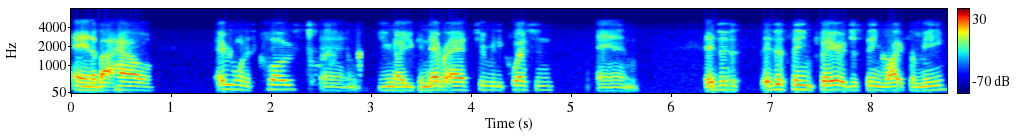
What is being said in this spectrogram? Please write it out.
and about how everyone is close, and you know, you can never ask too many questions, and it just it just seemed fair. It just seemed right for me.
